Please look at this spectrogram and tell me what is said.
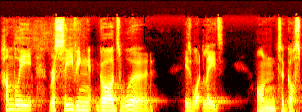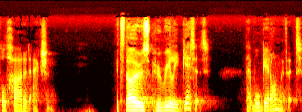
Humbly receiving God's Word is what leads on to gospel hearted action. It's those who really get it that will get on with it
